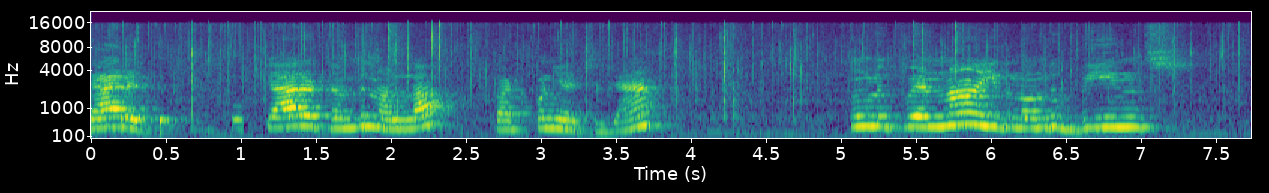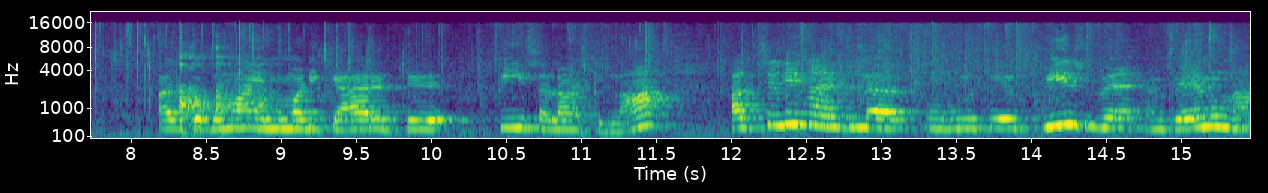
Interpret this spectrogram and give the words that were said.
கேரட் கேரட் வந்து நல்லா கட் பண்ணி வச்சுருக்கேன் உங்களுக்கு வேணுன்னா இதில் வந்து பீன்ஸ் அதுக்கப்புறமா இந்த மாதிரி கேரட்டு பீஸ் எல்லாம் வச்சுக்கலாம். ஆக்சுவலி நான் இதில் உங்களுக்கு பீஸ் வே வேணும்னா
